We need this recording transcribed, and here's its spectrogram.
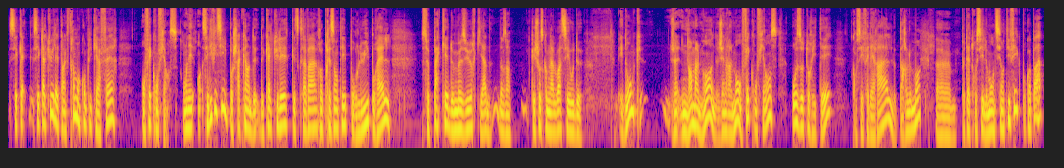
ces, calculs étant extrêmement compliqués à faire, on fait confiance. c'est difficile pour chacun de, calculer qu'est-ce que ça va représenter pour lui, pour elle, ce paquet de mesures qu'il y a dans quelque chose comme la loi CO2. Et donc, normalement, généralement, on fait confiance aux autorités, Conseil fédéral, le Parlement, euh, peut-être aussi le monde scientifique, pourquoi pas.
